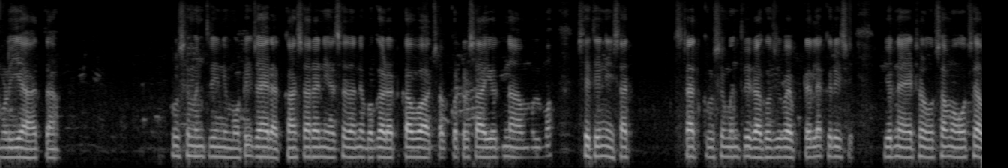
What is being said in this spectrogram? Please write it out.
મળ્યા હતા. કૃષિ મંત્રીની મોટી જાહેરાત, ઘાસચારાની અસર અને બગાડ અટકાવવા ચોપકટર યોજના અમલમાં છે તેની જાહેરાત કૃષિ મંત્રી રાઘવજીભાઈ પટેલે કરી છે. યોજના હેઠળ ઓછામાં ઓછા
